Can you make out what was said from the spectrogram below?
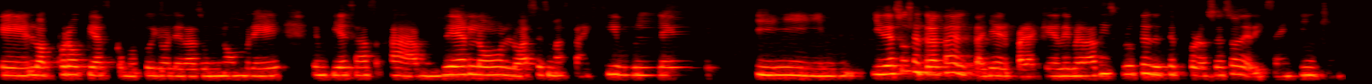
eh, lo apropias como tú yo le das un nombre, empiezas a verlo, lo haces más tangible. Y, de eso se trata el taller, para que de verdad disfrutes de este proceso de design thinking.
